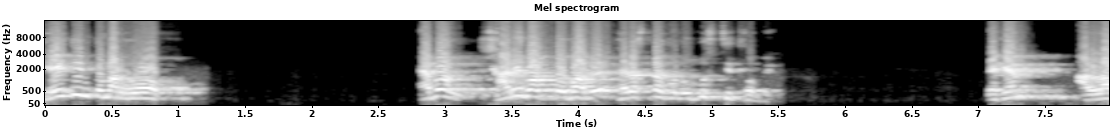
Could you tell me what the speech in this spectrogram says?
যেই দিন তোমার রব এবং সারিবদ্ধভাবে ফেরেশতাগুলো উপস্থিত হবে, দেখেন আল্লাহ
